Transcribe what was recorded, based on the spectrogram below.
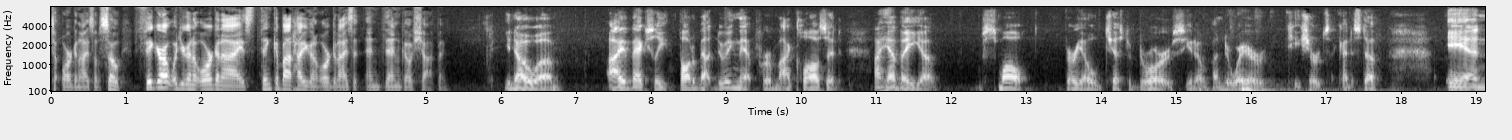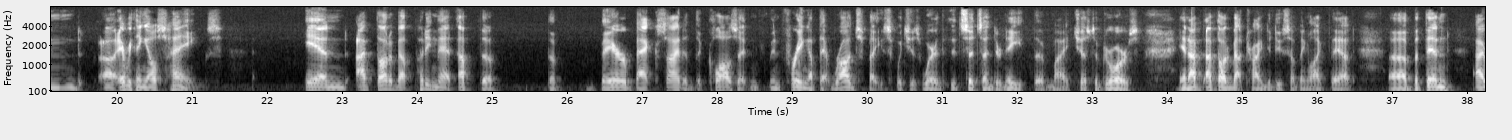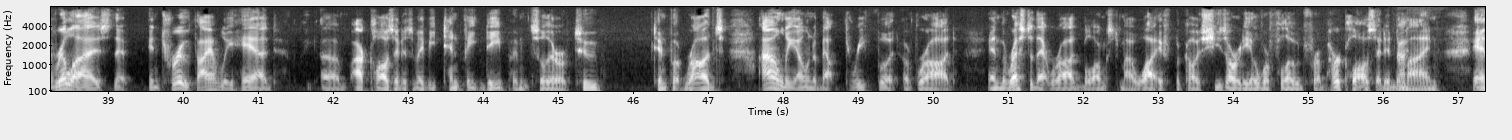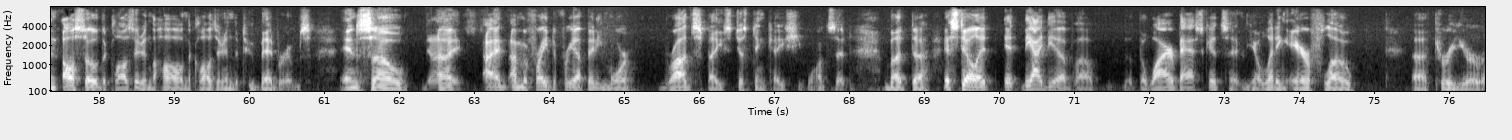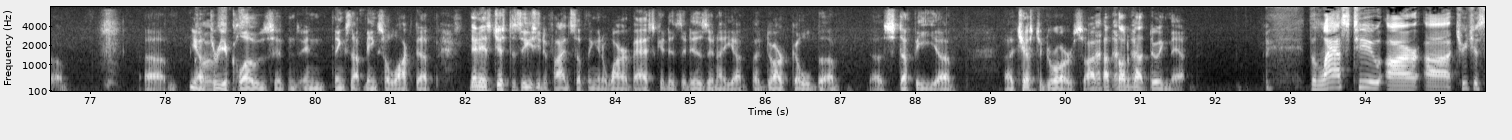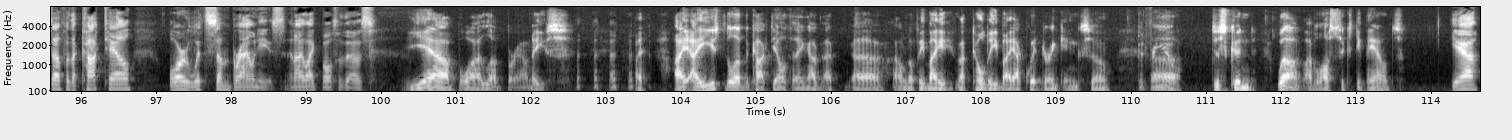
to organize them. So figure out what you're going to organize, think about how you're going to organize it, and then go shopping. You know, um, I've actually thought about doing that for my closet. I have a uh, small, very old chest of drawers, you know, underwear, t shirts, that kind of stuff. And uh, everything else hangs. And I've thought about putting that up the the bare backside of the closet and, and freeing up that rod space, which is where it sits underneath the, my chest of drawers. And I've, I've thought about trying to do something like that. Uh, but then I realized that in truth, I only had um, our closet is maybe 10 feet deep. And so there are two 10 foot rods. I only own about three foot of rod, and the rest of that rod belongs to my wife because she's already overflowed from her closet into uh. mine, and also the closet in the hall and the closet in the two bedrooms. And so uh, I, I'm afraid to free up any more rod space just in case she wants it. But uh, it's still it it the idea of uh, the, wire baskets, uh, you know, letting air flow uh, through your um, um, you know, through your clothes and, and things not being so locked up. Then it's just as easy to find something in a wire basket as it is in a, uh, a dark old uh, uh, stuffy uh, uh, chest of drawers. So I've, I've thought about doing that. The last two are uh, treat yourself with a cocktail or with some brownies, and I like both of those. Yeah, boy, I love brownies. I, I, I, used to love the cocktail thing. I've, I, uh, I don't know if anybody, I've told anybody I quit drinking. So good for uh, you. Just couldn't. Well, I've lost 60 pounds. Yeah.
